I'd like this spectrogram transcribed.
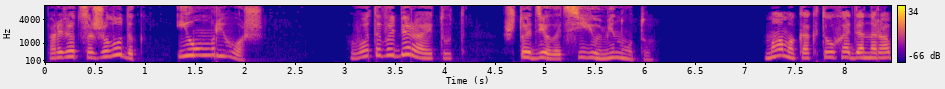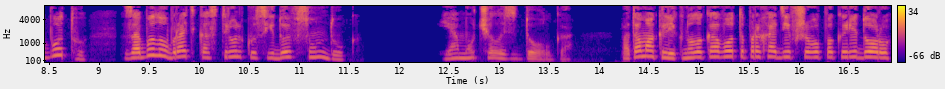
Порвется желудок, и умрешь. Вот и выбирай тут, что делать сию минуту. Мама, как-то уходя на работу, забыла убрать кастрюльку с едой в сундук. Я мучилась долго. Потом окликнула кого-то, проходившего по коридору,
